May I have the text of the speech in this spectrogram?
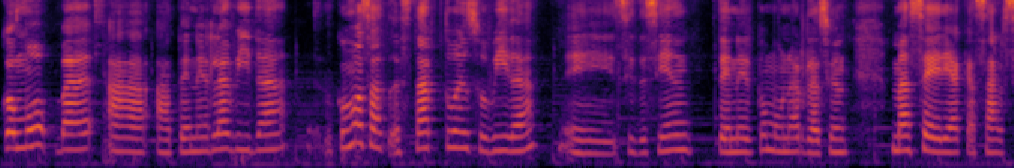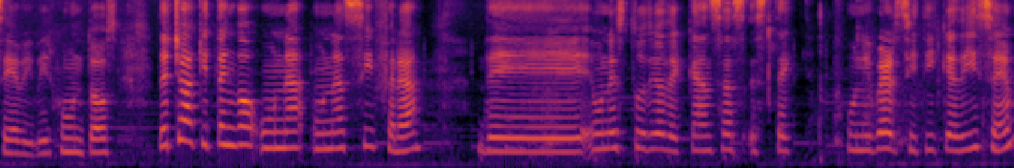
cómo va a, tener la vida, cómo vas a estar tú en su vida, eh, si deciden tener como una relación más seria, casarse, vivir juntos. De hecho, aquí tengo una, una cifra de un estudio de Kansas State University que dice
